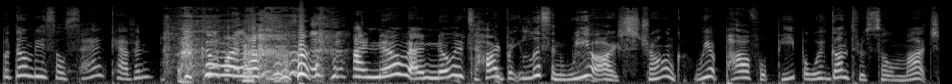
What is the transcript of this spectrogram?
But don't be so sad, Kevin. Come on. I know, I know it's hard, but listen, we are strong. We are powerful people. We've gone through so much.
